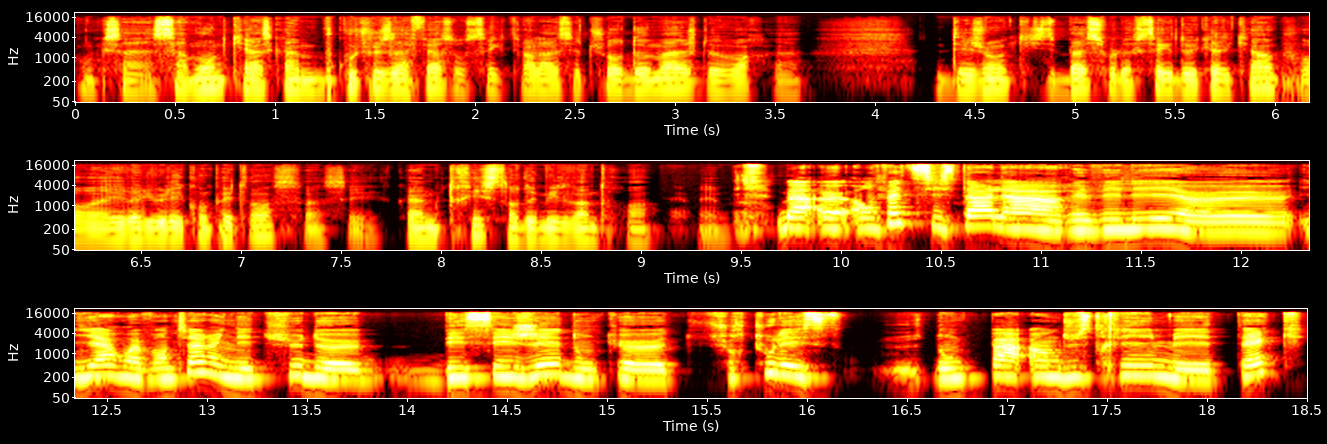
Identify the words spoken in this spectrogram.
Donc ça ça montre qu'il reste quand même beaucoup de choses à faire sur ce secteur-là. C'est toujours dommage de voir, heu, des gens qui se basent sur le sexe de quelqu'un pour, heu, évaluer les compétences. C'est quand même triste en 2023, mais bon. Bah, heu, en fait, Sista a révélé, heu, hier ou avant-hier une étude, BCG donc sur tous les donc pas industrie mais tech,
